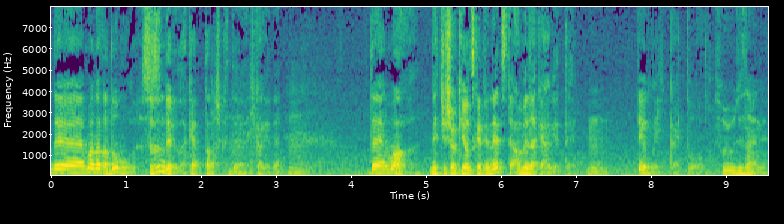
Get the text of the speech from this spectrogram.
でまあなんかどうも涼んでるだけやったらしくて、うん。日陰で。うん。でまあ熱中症気をつけてねっつって飴だけあげて。っうん。ていうのが1回と。そういうおじさん。やね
